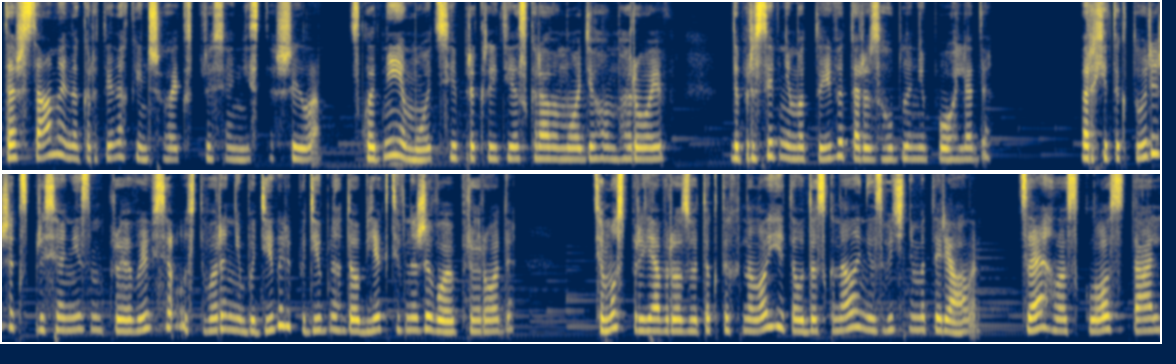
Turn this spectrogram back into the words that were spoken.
Те ж саме і на картинах іншого експресіоніста Шила, складні емоції, прикриті яскравим одягом героїв, депресивні мотиви та розгублені погляди. В архітектурі ж експресіонізм проявився у створенні будівель, подібних до об'єктів неживої природи. Цьому сприяв розвиток технологій та удосконалені звичні матеріали цегла, скло, сталь.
